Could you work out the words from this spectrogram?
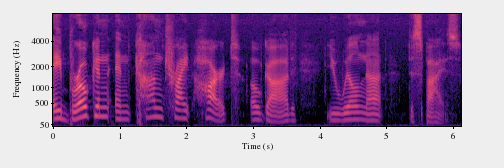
a broken and contrite heart, O God, you will not despise.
